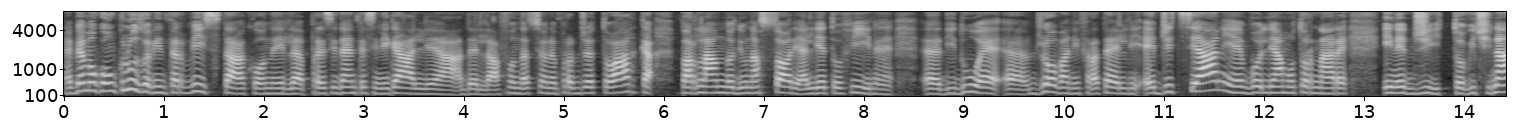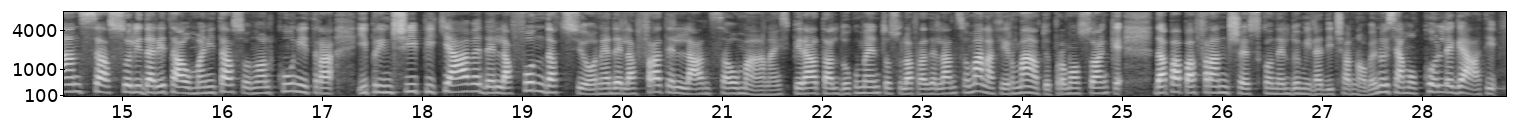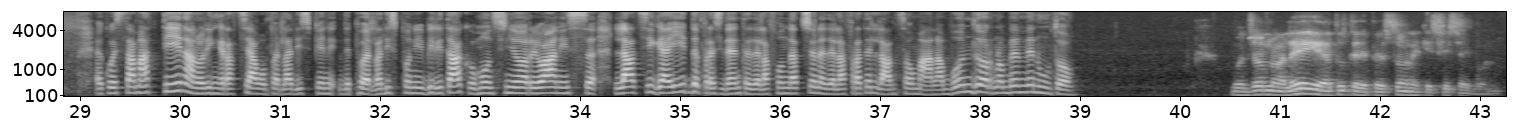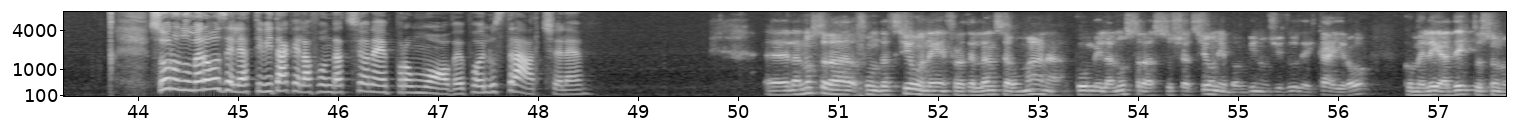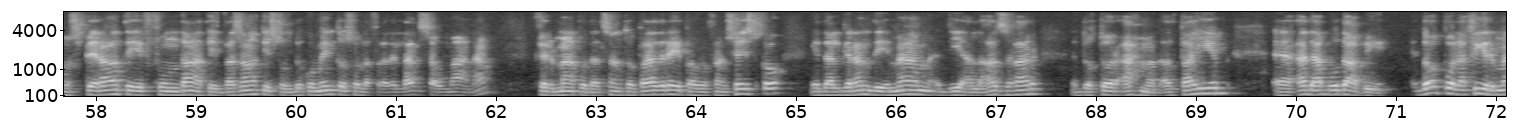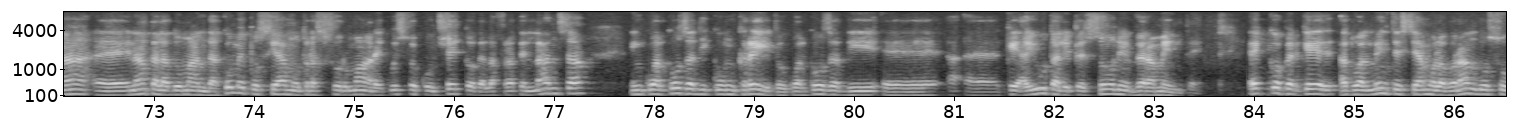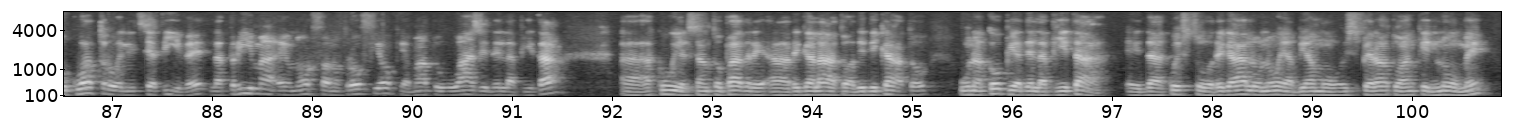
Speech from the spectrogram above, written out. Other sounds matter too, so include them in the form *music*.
Abbiamo concluso l'intervista con il presidente Sinigaglia della Fondazione Progetto Arca parlando di una storia a lieto fine eh, di due eh, giovani fratelli egiziani e vogliamo tornare in Egitto. Vicinanza, solidarietà, umanità sono alcuni tra i principi chiave della Fondazione della Fratellanza Umana, ispirata al documento sulla fratellanza umana firmato e promosso anche da Papa Francesco nel 2019. Noi siamo collegati eh, questa mattina mattina, lo ringraziamo per la, per la disponibilità con Monsignor Ioannis Lazzi Gaid, Presidente della Fondazione della Fratellanza Umana. Buongiorno, benvenuto. Buongiorno a lei e a tutte le persone che ci seguono. Sono numerose le attività che la Fondazione promuove, può illustrarcele? Eh, la nostra Fondazione Fratellanza Umana, come la nostra Associazione Bambino Gesù del Cairo, come lei ha detto, sono sperate e fondate e basate sul documento sulla fratellanza umana, firmato dal Santo Padre Papa Francesco e dal grande imam di Al-Azhar, dottor Ahmad Al-Tayyib, eh, ad Abu Dhabi. Dopo la firma eh, è nata la domanda come possiamo trasformare questo concetto della fratellanza in qualcosa di concreto, qualcosa di, eh, eh che aiuta le persone veramente. Ecco perché attualmente stiamo lavorando su quattro iniziative. La prima è un orfanotrofio chiamato Oasi della Pietà, eh, a cui il Santo Padre ha regalato, ha dedicato una copia della pietà e da questo regalo noi abbiamo sperato anche il nome,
